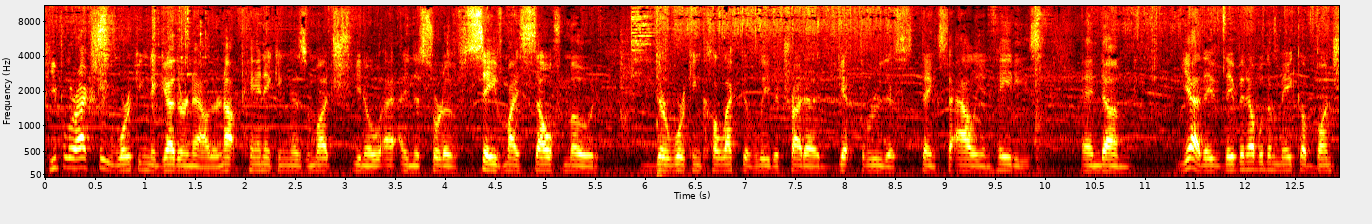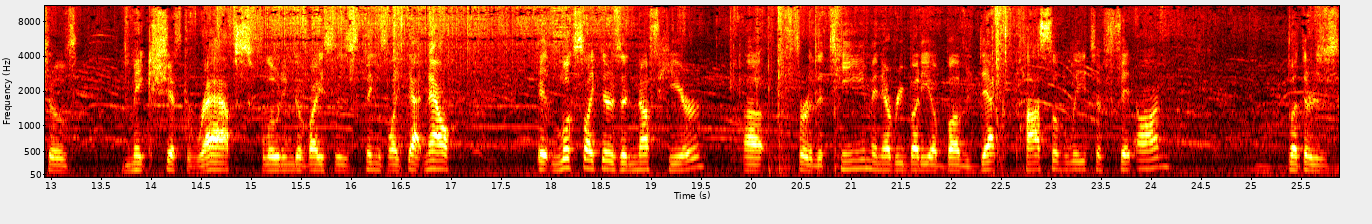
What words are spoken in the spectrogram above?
people are actually working together now. They're not panicking as much, you know, in this sort of save myself mode. They're working collectively to try to get through this, thanks to Ali and Hades. And um, yeah, they've, they've been able to make a bunch of makeshift rafts, floating devices, things like that. Now, it looks like there's enough here uh, for the team and everybody above deck possibly to fit on, but there's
